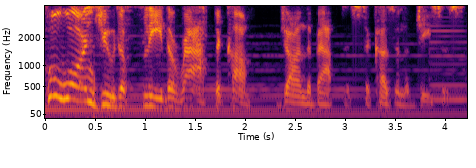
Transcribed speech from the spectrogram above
Who warned you to flee the wrath to come? John the Baptist, the cousin of Jesus.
